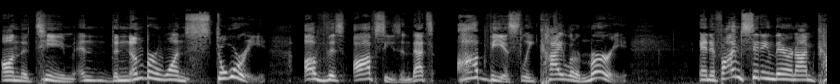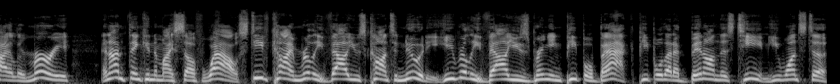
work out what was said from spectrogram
on the team and the number one story of this offseason. That's obviously Kyler Murray. And if I'm sitting there and I'm Kyler Murray, And I'm thinking to myself, wow, Steve Keim really values continuity. He really values bringing people back, people that have been on this team. He wants to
